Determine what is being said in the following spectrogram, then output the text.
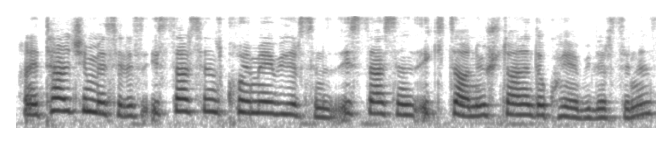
Hani tercih meselesi. İsterseniz koymayabilirsiniz. İsterseniz iki tane, üç tane de koyabilirsiniz.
